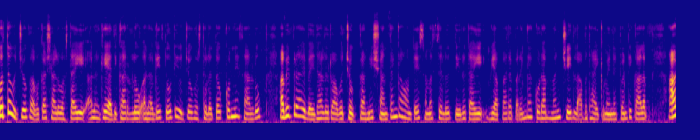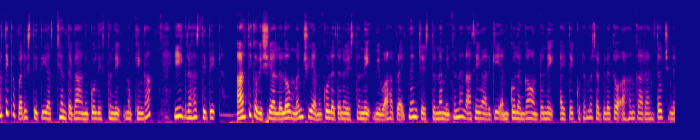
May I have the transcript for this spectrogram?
కొత్త ఉద్యోగ అవకాశాలు వస్తాయి. అలాగే అధికారులు అలాగే తోటి ఉద్యోగస్తులతో కొన్నిసార్లు అభిప్రాయ భేదాలు రావచ్చు. కానీ శాంతంగా ఉంటే సమస్యలు తీరుతాయి. వ్యాపార పరంగా కూడా మంచి లాభదాయకమైనటువంటి కాలం. ఆర్థిక పరిస్థితి అత్యంతగా అనుకూలిస్తుంది. ముఖ్యంగా ఈ గ్రహస్థితి ఆర్థిక విషయాలలో మంచి అనుకూలతను ఇస్తుంది. వివాహ ప్రయత్నం చేస్తున్న మిథున రాశి వారికి అనుకూలంగా ఉంటుంది. అయితే కుటుంబ సభ్యులతో అహంకారంతో చిన్న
